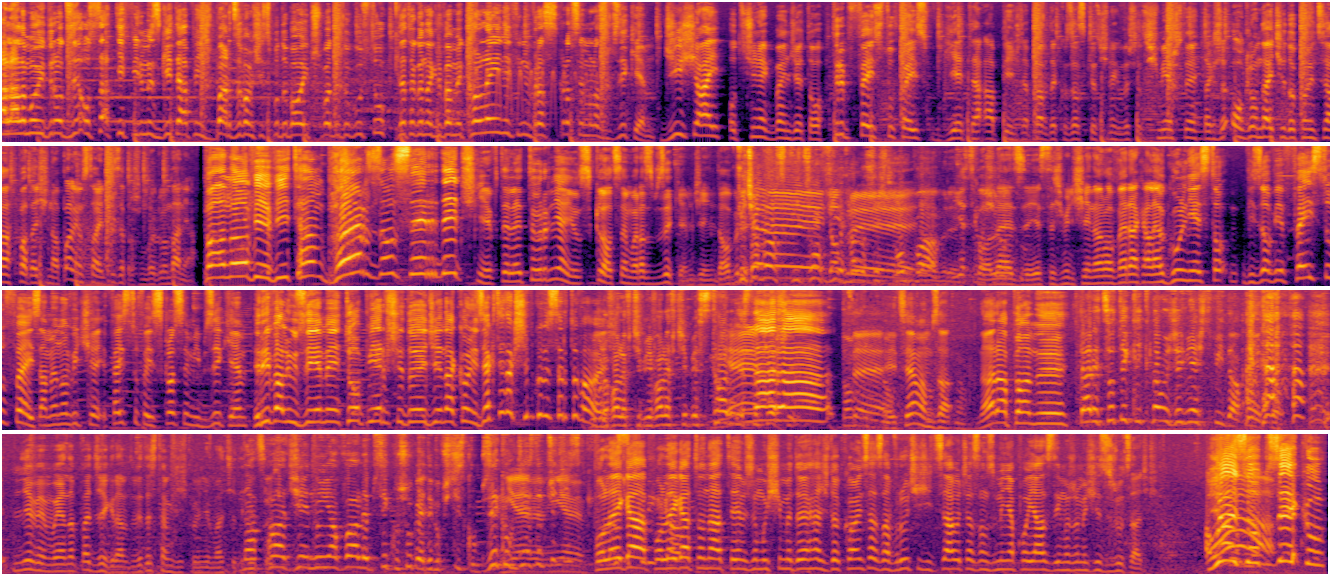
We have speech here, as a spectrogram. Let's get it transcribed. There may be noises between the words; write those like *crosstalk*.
Ale, ale moi drodzy, ostatnie filmy z GTA 5 bardzo wam się spodobały i przypadły do gustu, dlatego nagrywamy kolejny film wraz z Procem oraz Bzykiem. Dzisiaj odcinek będzie to tryb face to face w GTA 5. Naprawdę kozacki odcinek wyszedł śmieszny, także oglądajcie do końca, wpadajcie na Palion Style i zapraszam do oglądania. Panowie, witam bardzo serdecznie w teleturnieju z Klocem oraz Bzykiem. Dzień dobry. Witam was, widzowie, dobry. Dobry, Jestem na koledzy, jesteśmy dzisiaj na rowerach, ale ogólnie jest to widzowie face to face, a mianowicie face to face z Klosem i Bzykiem. Rywalizujemy, to pierwszy dojedzie na koniec. Jak ty tak szybko wystartowałeś? Dobra, walę w ciebie, walę w ciebie, stary, Nie. Nara! No, no. Ej, co ja mam za... Nara pany! Stary, co ty kliknąłeś, że miałeś speeda? Powiedz to. *laughs* Nie wiem, bo ja na padzie gram, wy też tam gdzieś pewnie macie takie Na coś. padzie, no ja walę, bzyku, szukaj tego przycisku. Bzyku, Nie gdzie jest ten wiem, nie przycisk? wiem. Polega, polega to na tym, że musimy dojechać do końca, zawrócić i cały czas nam zmienia pojazdy i możemy się zrzucać. Ała! Jezu, Bzyku! *laughs*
